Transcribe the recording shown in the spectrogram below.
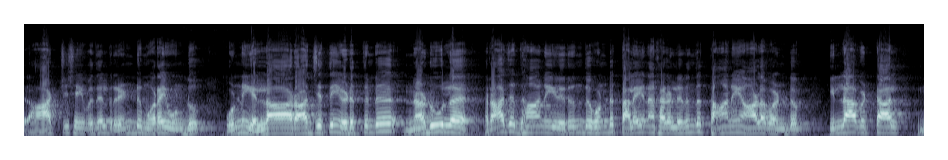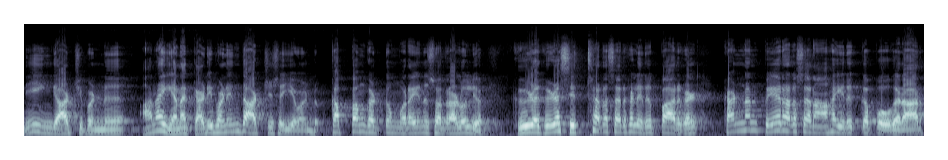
ஆட்சி செய்வதில் ரெண்டு முறை உண்டு. ஒன்று எல்லா ராஜ்யத்தையும் எடுத்துட்டு நடுவில் ராஜதானியில் இருந்து கொண்டு தலைநகரிலிருந்து தானே ஆள வேண்டும். இல்லாவிட்டால் நீ இங்கே ஆட்சி பண்ணு. ஆனால் எனக்கு அடிபணிந்து ஆட்சி செய்ய வேண்டும். கப்பம் கட்டும் முறைன்னு சொல்கிறாலும் இல்லையோ? கீழே கீழே சிற்றரசர்கள் இருப்பார்கள். கண்ணன் பேரரசனாக இருக்க போகிறார்.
